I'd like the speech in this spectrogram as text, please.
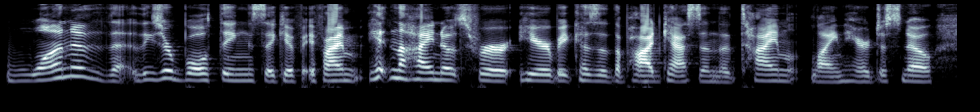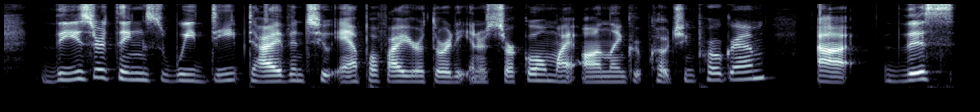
one of the these are both things like if, if i'm hitting the high notes for here because of the podcast and the timeline here just know these are things we deep dive into amplify your authority inner circle my online group coaching program uh, this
